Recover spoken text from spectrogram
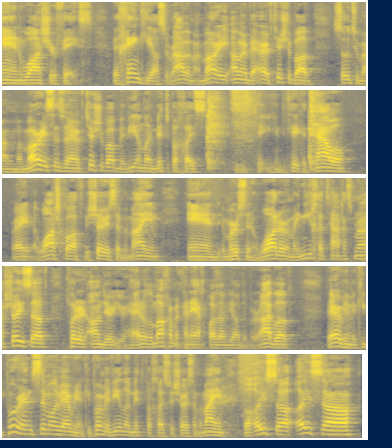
and wash your face. V'chenki also Rabbi Marmari Amar be'erev Tishabav. So to Rabbi Marmari says be'erev Tishabav maybe unlike mitpachais. You can take a towel right? A washcloth, b'mayim, and immerse it in water. Put it under your head. Similarly, every Kippur, mevila mitpachas v'shayis hamayim. Va'oisa oisa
